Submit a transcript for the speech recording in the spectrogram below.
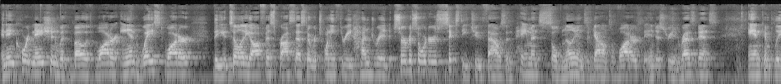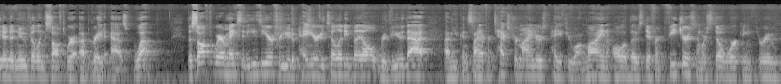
And in coordination with both water and wastewater, the utility office processed over 2,300 service orders, 62,000 payments, sold millions of gallons of water to industry and residents, and completed a new billing software upgrade as well. The software makes it easier for you to pay your utility bill, review that. Um, you can sign up for text reminders, pay through online, all of those different features, and we're still working through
